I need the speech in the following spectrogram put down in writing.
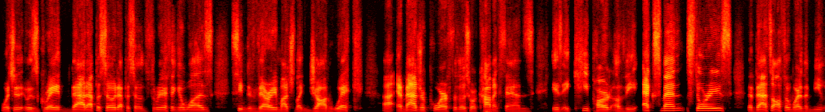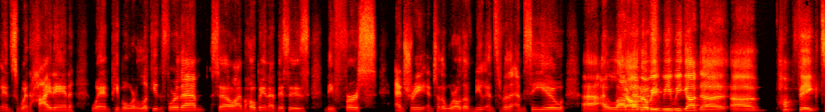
which it was great. That episode, episode three, I think it was, seemed very much like John Wick. Uh, and Madripoor, for those who are comic fans, is a key part of the X Men stories. That that's often where the mutants went hiding when people were looking for them. So I'm hoping that this is the first entry into the world of mutants for the MCU. Uh, I love. Although was- we, we we got uh, uh pump faked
